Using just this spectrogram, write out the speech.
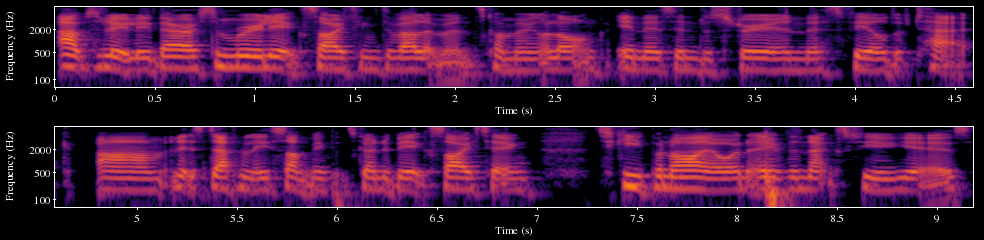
Absolutely. There are some really exciting developments coming along in this industry, in this field of tech. Um, and it's definitely something that's going to be exciting to keep an eye on over the next few years.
